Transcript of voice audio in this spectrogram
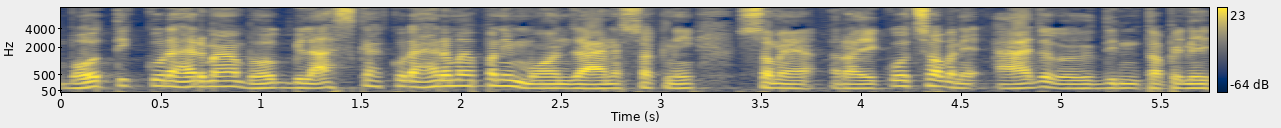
भौतिक कुराहरूमा भोग विलासका कुराहरूमा पनि मन जान सक्ने समय रहेको छ भने आजको दिन तपाईँले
